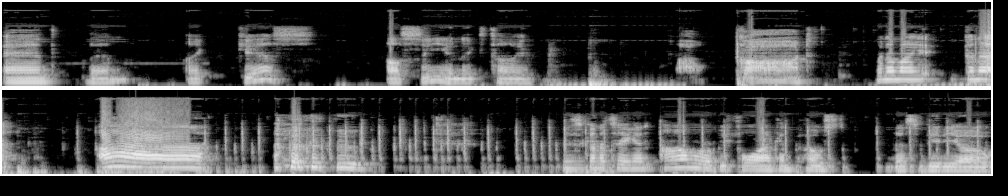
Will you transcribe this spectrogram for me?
And then I guess I'll see you next time. Oh god. When am I gonna ah! This is gonna take an hour before I can post this video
